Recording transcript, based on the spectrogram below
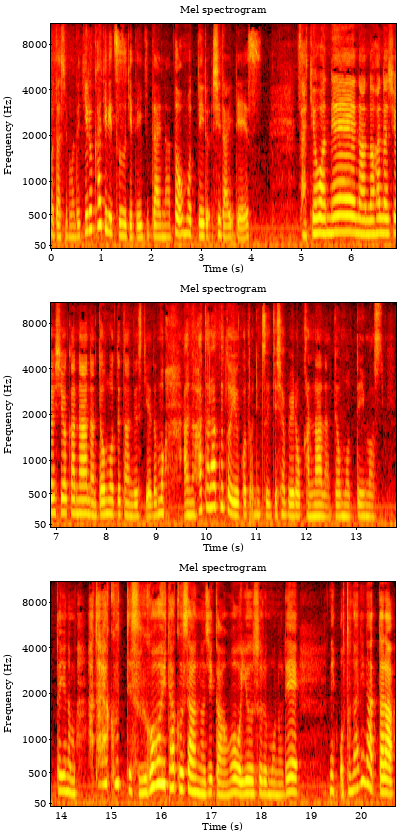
私もできる限り続けていきたいなと思っている次第です。さあ今日はね何の話をしようかななんて思ってたんですけれどもあの働くということについて喋ろうかななんて思っています。というのも働くってすごいたくさんの時間を有するものでね、大人になったら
